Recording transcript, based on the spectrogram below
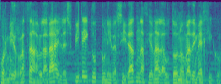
Por mi raza hablará el espíritu Universidad Nacional Autónoma de México.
